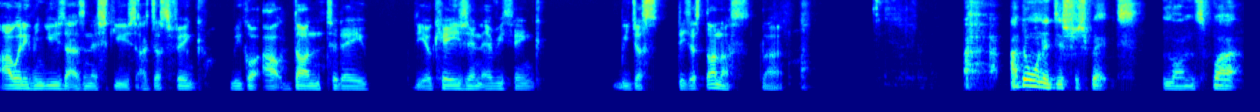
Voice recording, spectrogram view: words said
I wouldn't even use that as an excuse. I just think we got outdone today. The occasion, everything, we just they just done us. Like I don't want to disrespect Lens, but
